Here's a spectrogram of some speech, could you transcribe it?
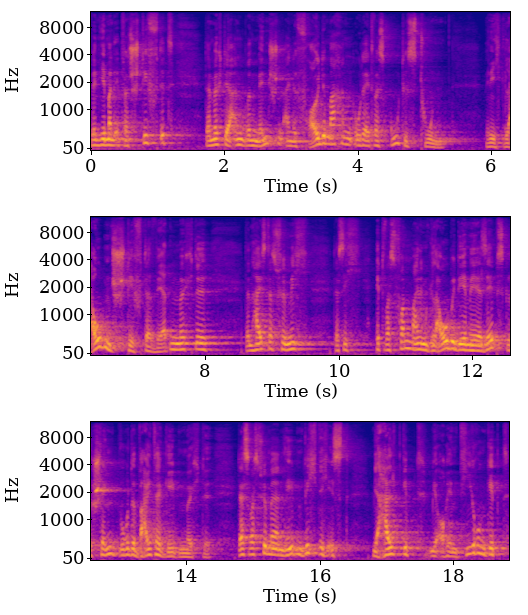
Wenn jemand etwas stiftet, dann möchte er anderen Menschen eine Freude machen oder etwas Gutes tun. Wenn ich Glaubensstifter werden möchte, dann heißt das für mich, dass ich etwas von meinem Glaube, der mir selbst geschenkt wurde, weitergeben möchte. Das, was für mein Leben wichtig ist, mir Halt gibt, mir Orientierung gibt,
